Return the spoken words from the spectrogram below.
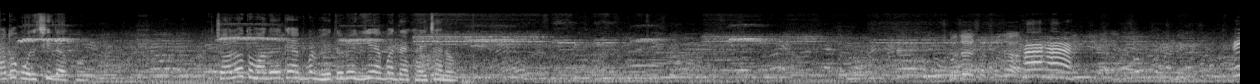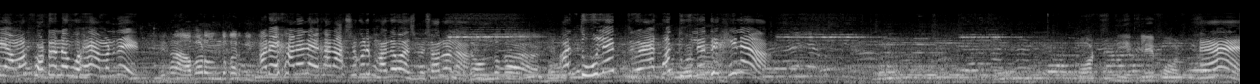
কত কলসি দেখো। চলো তোমাদেরকে একবার ভেতরে গিয়ে একবার দেখাই চলো। হ্যাঁ হ্যাঁ। এই আমার ফটো নেব হ্যাঁ আমাদের এখানে আবার অন্ধকার কিন্তু। আরে এখানে না এখানে আশা করি ভালোবাসবে চলো না। অন্ধকার। আর তুলে একবার তুলে দেখি না। পট দিয়ে ক্লে পট হ্যাঁ।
